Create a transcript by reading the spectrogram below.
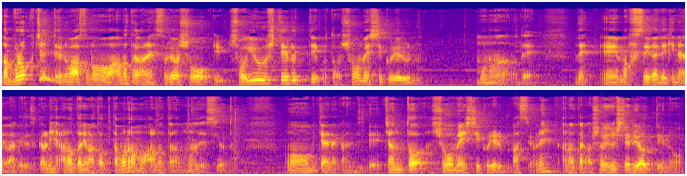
まあ、ブロックチェーンというのは、その、あなたがね、それを所有しているっていうことを証明してくれるものなので、ね、えー、まあ、不正ができないわけですからね、あなたに渡ったものはもうあなたのものですよと。みたいな感じで、ちゃんと証明してくれますよね。あなたが所有してるよっていうのを。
